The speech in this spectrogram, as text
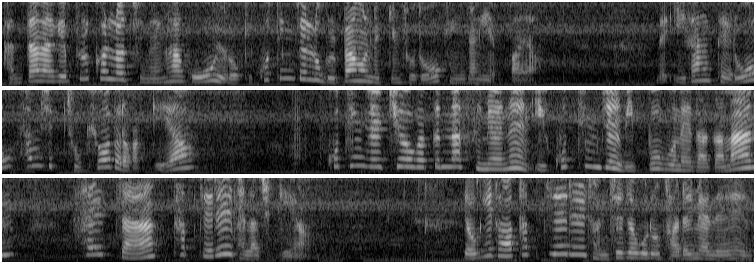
간단하게 풀 컬러 진행하고 이렇게 코팅 젤로 물방울 느낌 줘도 굉장히 예뻐요. 네, 이 상태로 30초 큐어 들어갈게요. 코팅젤 큐어가 끝났으면은 이 코팅젤 윗부분에다가만 살짝 탑젤을 발라줄게요. 여기서 탑젤을 전체적으로 바르면은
